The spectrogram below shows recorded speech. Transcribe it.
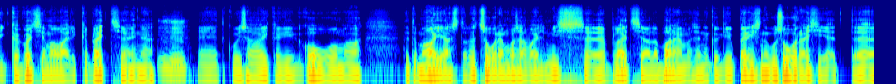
ikkagi otsime avalikke platse onju mm, -hmm. et kui sa ikkagi kogu oma ütleme aiast oled suurem osa valmis äh, platsi alla panema, see on ikkagi päris nagu suur asi, et äh,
